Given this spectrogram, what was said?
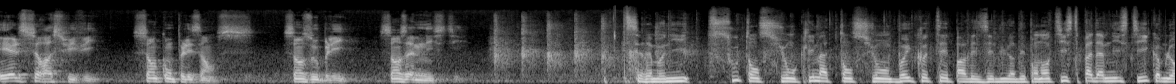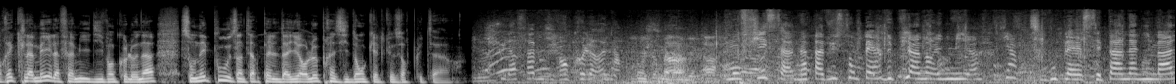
Et elle sera suivie, sans complaisance, sans oubli, sans amnistie. Cérémonie sous tension, climat de tension, boycottée par les élus indépendantistes, pas d'amnistie comme le réclamait la famille d'Ivan Colonna. Son épouse interpelle d'ailleurs le président quelques heures plus tard. Je suis la femme d'Ivan Colonna. Bonjour madame. Mon fils n'a pas vu son père depuis un an et demi. Tiens, s'il vous plaît, c'est pas un animal,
